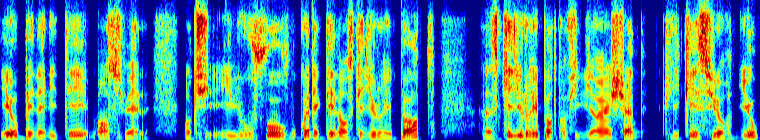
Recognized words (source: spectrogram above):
et aux pénalités mensuelles. Donc, il vous faut vous connecter dans Schedule Report, euh, Schedule Report Configuration, cliquez sur New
